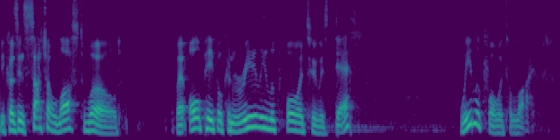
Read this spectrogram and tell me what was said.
Because in such a lost world, where all people can really look forward to is death, we look forward to life.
